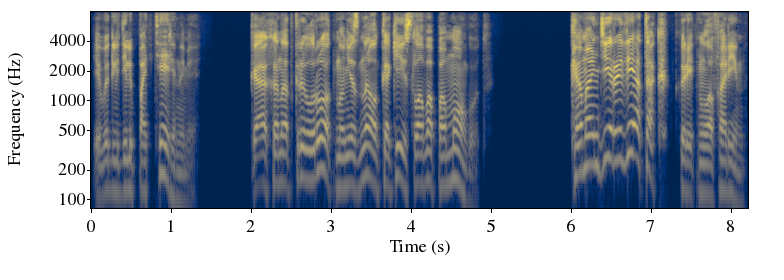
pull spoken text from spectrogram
и выглядели потерянными. Кахан открыл рот, но не знал, какие слова помогут. «Командиры веток!» — крикнула Фарин.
